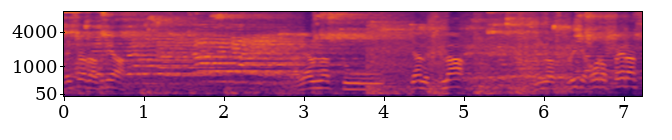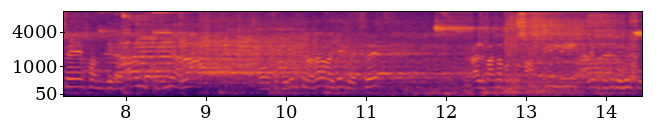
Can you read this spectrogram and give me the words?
Τέσσερα τα τρία. Καλή άμυνα του Γιάννη ψηλά. Νίνος βρήκε χώρο, πέρασε, σπάσε την κατάλληλη στιγμή αλλά ο Τσοκολίτης την κατάλαβε και έκλεψε. Μεγάλη πάσα προς τον Βασίλη, καλή επιστροφή του. Μίχου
